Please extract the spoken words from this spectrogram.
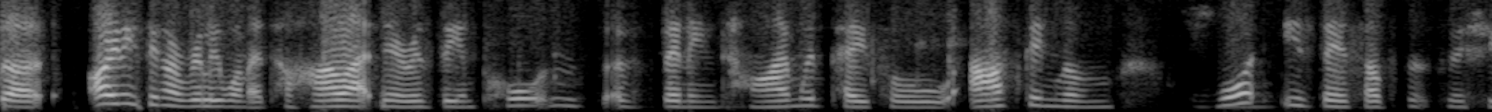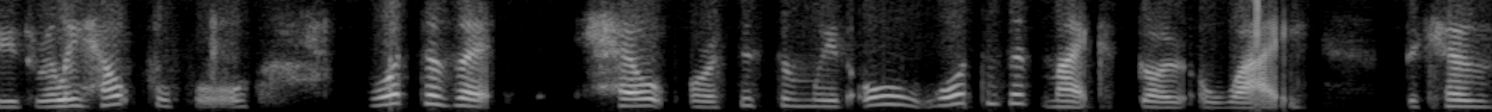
the only thing I really wanted to highlight there is the importance of spending time with people, asking them what is their substance misuse really helpful for? What does it help or assist them with? Or what does it make go away? Because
